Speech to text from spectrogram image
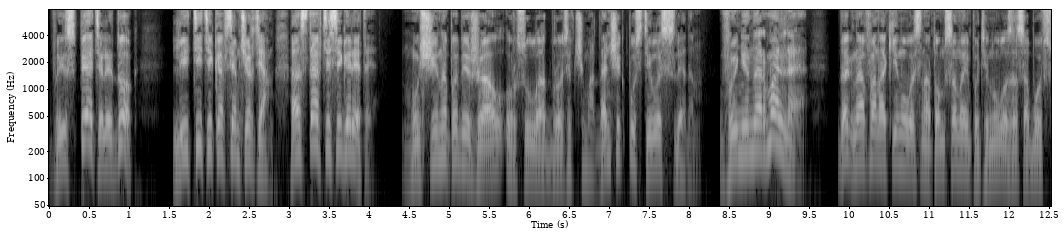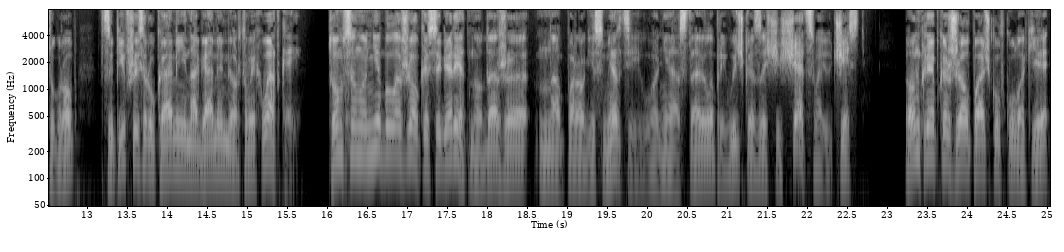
«Вы спятили, док! Летите ко всем чертям! Оставьте сигареты!» Мужчина побежал, Урсула, отбросив чемоданчик, пустилась следом. «Вы ненормальная!» Догнав, она кинулась на Томпсона и потянула за собой в сугроб, вцепившись руками и ногами мертвой хваткой. Томпсону не было жалко сигарет, но даже на пороге смерти его не оставила привычка защищать свою честь. Он крепко сжал пачку в кулаке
